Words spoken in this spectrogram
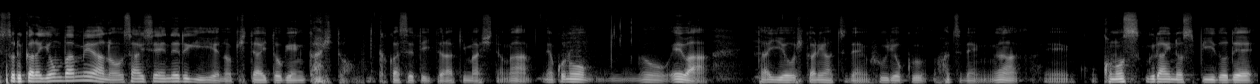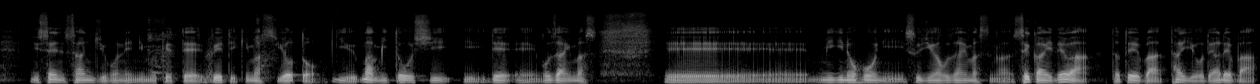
それから4番目はあの再生エネルギーへの期待と限界と書かせていただきましたがこの絵は太陽光発電風力発電がこのぐらいのスピードで2035年に向けて増えていきますよという、まあ、見通しでございます。えー、右の方に数字がございますが世界では例えば太陽であれば、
